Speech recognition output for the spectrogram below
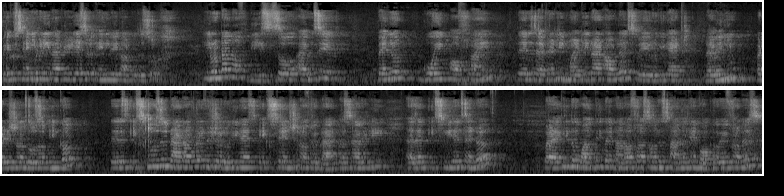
Because anybody in that radius will anyway come to the store. You know, ton of these. So I would say when you're going offline, there is definitely multi-brand outlets where you're looking at revenue, additional source of income. There is exclusive brand outlet which you're looking at extension of your brand personality as an experience center. But I think the one thing that none of us on this panel can walk away from is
